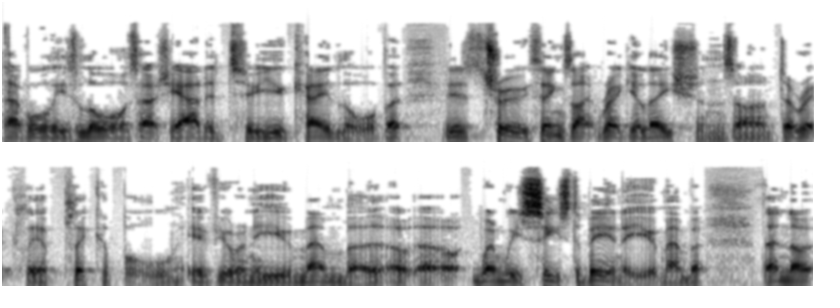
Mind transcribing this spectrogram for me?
have all these laws actually added to UK law. But it is true, things like regulations are directly applicable if you're an EU member. Uh, uh, when we cease to be an EU member, they're no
